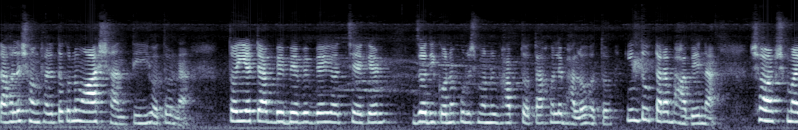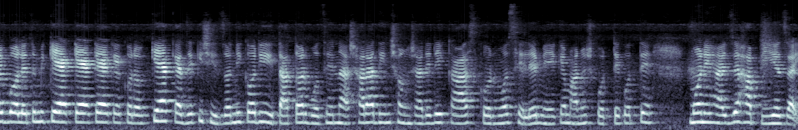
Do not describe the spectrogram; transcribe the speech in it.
তাহলে সংসারে তো কোনো অশান্তি হতো না। তো এটা ভেবে ভেবেই হচ্ছে যদি কোনো পুরুষ মানুষ ভাবতো, তাহলে ভালো হতো। কিন্তু তারা ভাবে না। সব সময় বলে, তুমি কে কে কে কে করো? কে কে যে কি সিজনই করি, তা তো আর বোঝে না। সারাদিন সংসারের এই কাজ, কর্ম, ছেলে, মেয়েকে মানুষ করতে করতে মনে হয় যে হাঁপিয়ে যায়।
